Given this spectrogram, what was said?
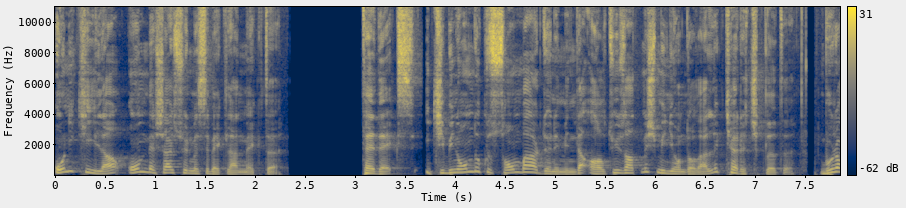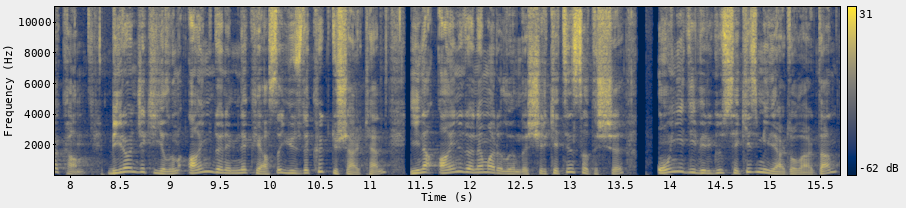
12 ila 15 ay sürmesi beklenmekte. FedEx 2019 sonbahar döneminde 660 milyon dolarlık kar açıkladı. Bu rakam bir önceki yılın aynı dönemine kıyasla %40 düşerken yine aynı dönem aralığında şirketin satışı 17,8 milyar dolardan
